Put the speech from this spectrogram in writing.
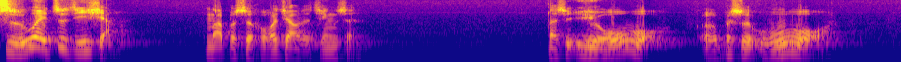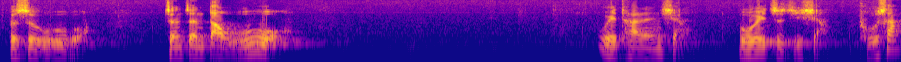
只为自己想，那不是佛教的精神，那是有我，而不是无我，不是无我，真正到无我。为他人想，不为自己想。菩萨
